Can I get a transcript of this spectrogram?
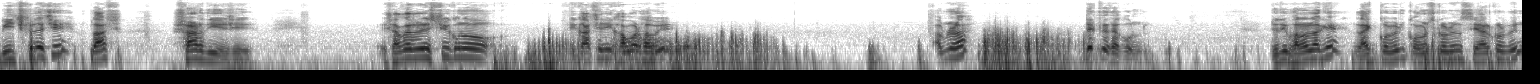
বীজ ফেলেছে প্লাস সার দিয়েছে। এই সাঁতারটা নিশ্চয়ই কোনো এই গাছেরই খাবার হবে। আপনারা দেখতে থাকুন। যদি ভালো লাগে লাইক করবেন কমেন্টস করবেন শেয়ার করবেন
